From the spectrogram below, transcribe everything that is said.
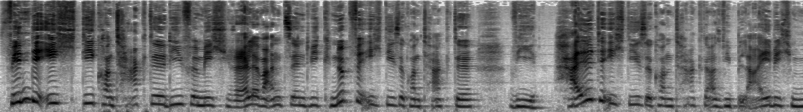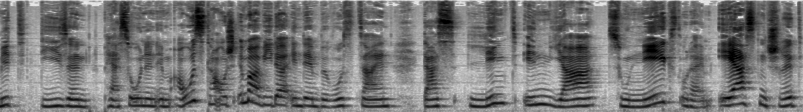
finde ich die Kontakte, die für mich relevant sind, wie knüpfe ich diese Kontakte, wie halte ich diese Kontakte, also wie bleibe ich mit diesen Personen im Austausch, immer wieder in dem Bewusstsein, dass LinkedIn ja zunächst oder im ersten Schritt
